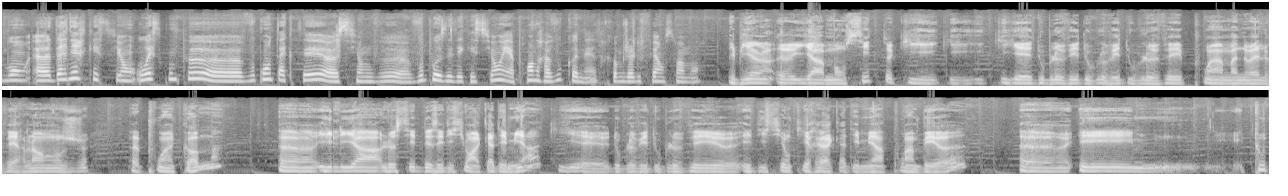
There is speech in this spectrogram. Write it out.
Bon, euh, dernière question. Où est-ce qu'on peut euh, vous contacter euh, si on veut vous poser des questions et apprendre à vous connaître, comme je le fais en ce moment? Eh bien, il y a mon site qui, qui, qui est www.manuelverlange.com. Il y a le site des éditions Academia qui est www.édition-academia.be. Euh, et, tout,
